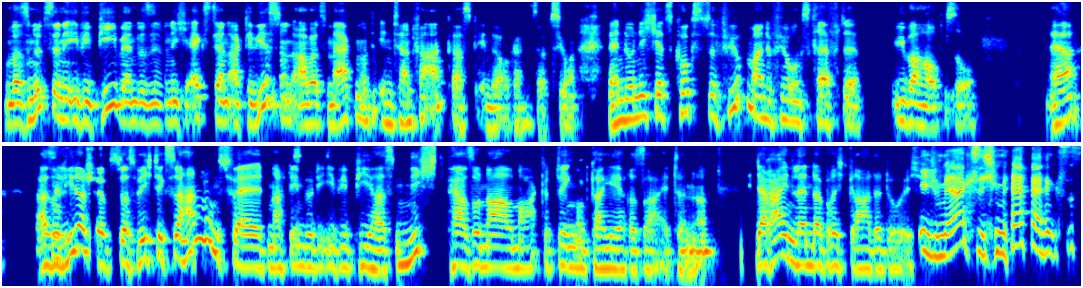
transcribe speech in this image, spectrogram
Und was nützt eine EVP, wenn du sie nicht extern aktivierst in Arbeitsmärkten und intern verankerst in der Organisation? Wenn du nicht jetzt guckst, führt meine Führungskräfte überhaupt so? Ja, also Leadership ist das wichtigste Handlungsfeld, nachdem du die EVP hast, nicht Personal, Marketing und Karriereseite. Ne? Der Rheinländer bricht gerade durch. Ich merk's, ich merk's.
